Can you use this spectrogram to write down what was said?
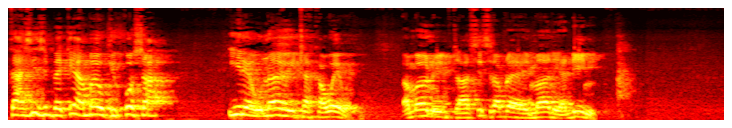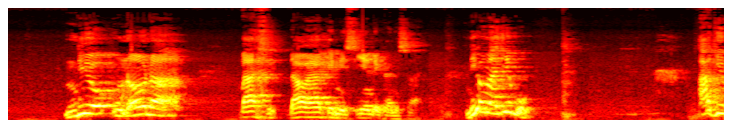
taasisi pekee ambayo ukikosa ile unayoitaka wewe ambayo ni taasisi labda ya imani ya dini ndio unaona basi dawa yake ni siende kanisani. Ndio majibu. Aki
